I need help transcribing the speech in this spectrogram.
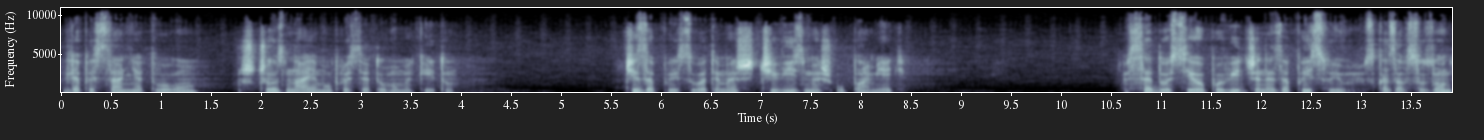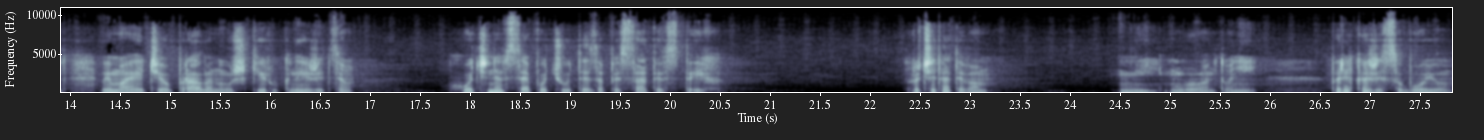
для писання твого, що знаємо про святого Микиту. Чи записуватимеш, чи візьмеш у пам'ять? Все досі оповіджене записую, сказав Созонт, виймаючи оправлену шкіру книжицю. Хоч не все почути записати встиг. Прочитати вам? Ні, мовив Антоній. Перекажи собою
